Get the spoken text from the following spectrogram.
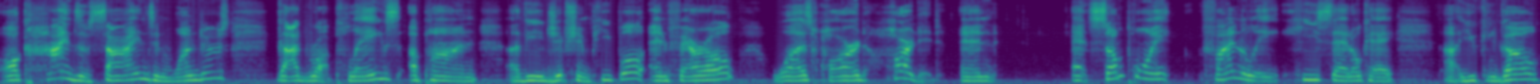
all kinds of signs and wonders God brought plagues upon uh, the Egyptian people, and Pharaoh was hard hearted. And at some point, finally, he said, Okay, uh, you can go.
